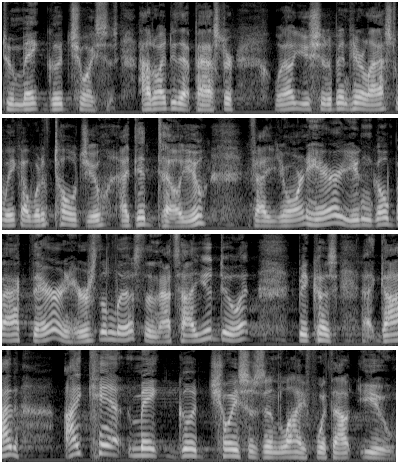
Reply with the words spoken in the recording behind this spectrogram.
to make good choices. How do I do that, Pastor? Well, you should have been here last week. I would have told you. I did tell you. If you weren't here, you can go back there, and here's the list, and that's how you do it. Because, uh, God, I can't make good choices in life without you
